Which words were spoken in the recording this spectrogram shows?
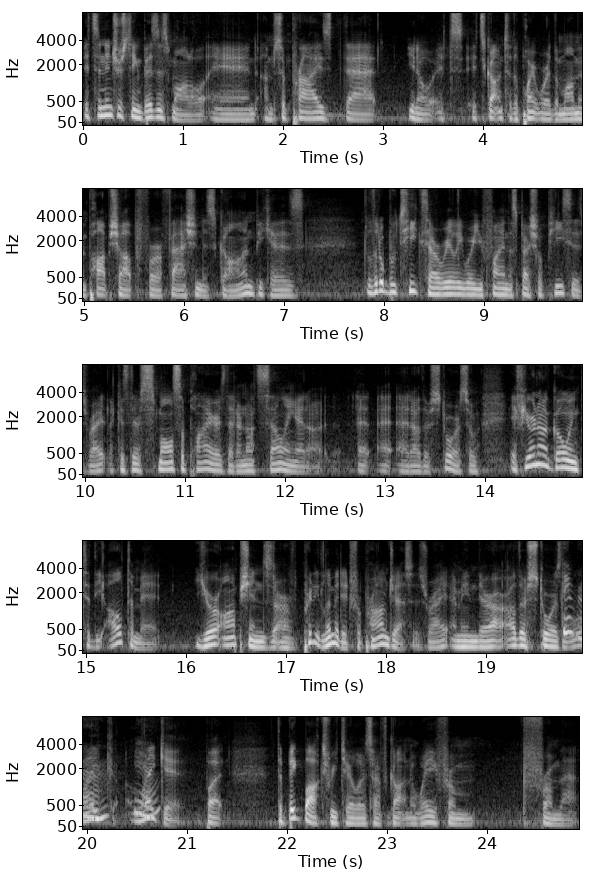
It's an interesting business model, and I'm surprised that you know it's it's gotten to the point where the mom and pop shop for fashion is gone because the little boutiques are really where you find the special pieces, right? Because there's small suppliers that are not selling at, at at other stores. So if you're not going to the ultimate, your options are pretty limited for prom dresses, right? I mean, there are other stores There are, like yeah. like it, but the big box retailers have gotten away from from that.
